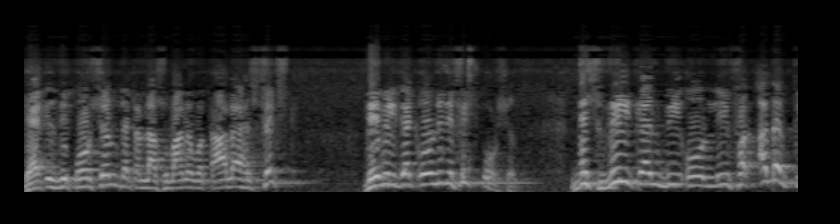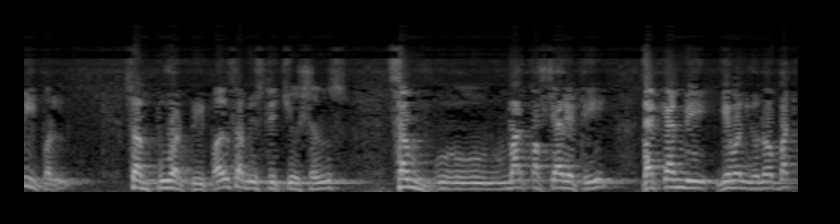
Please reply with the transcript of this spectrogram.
That is the portion that Allah subhanahu wa ta'ala has fixed. They will get only the fixed portion. This will can be only for other people, some poor people, some institutions, some uh, work of charity that can be given, you know, but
